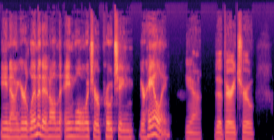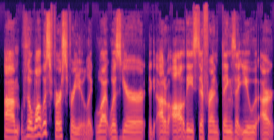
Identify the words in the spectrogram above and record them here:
You know, you're limited on the angle in which you're approaching your healing. Yeah, that's very true. Um, so what was first for you? Like what was your out of all these different things that you are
